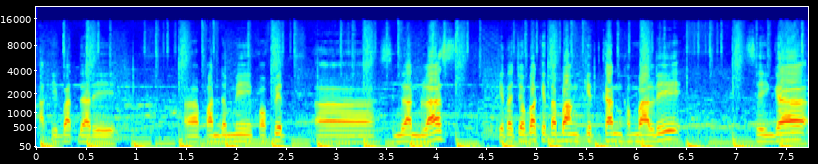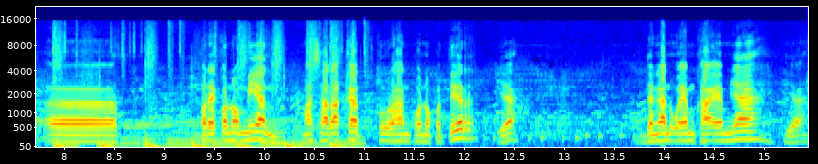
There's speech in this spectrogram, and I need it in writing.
akibat dari uh, pandemi COVID-19 uh, kita coba kita bangkitkan kembali sehingga uh, perekonomian masyarakat Kelurahan Pondok Petir ya dengan UMKM-nya ya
